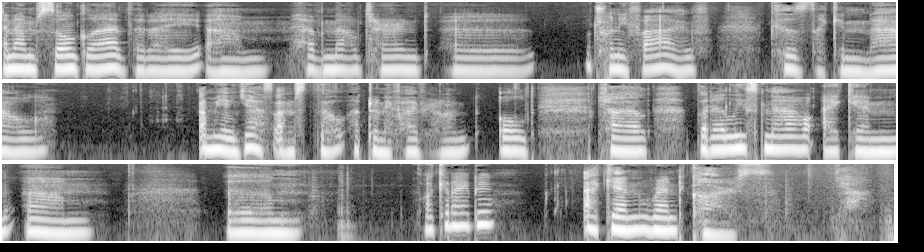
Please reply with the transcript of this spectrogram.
And I'm so glad that I um, have now turned uh, 25 because I can now. I mean, yes, I'm still a 25 year old old child, but at least now I can. Um, um, what can I do? I can rent cars. Yeah.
